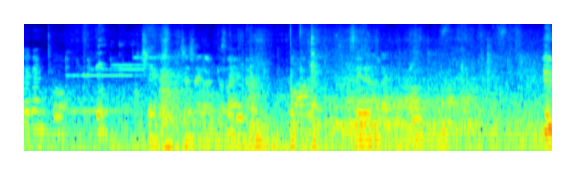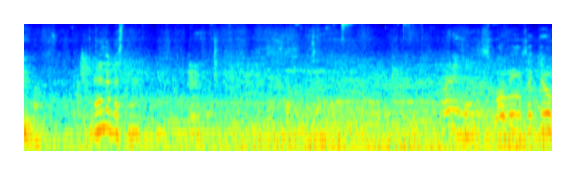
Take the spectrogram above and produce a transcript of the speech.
Second po. Second, sa second na tayo. Second na tayo. Lalabas na. Morning, thank you.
